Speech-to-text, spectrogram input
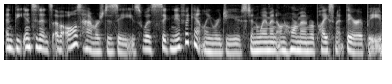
and the incidence of Alzheimer's disease was significantly reduced in women on hormone replacement therapy.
